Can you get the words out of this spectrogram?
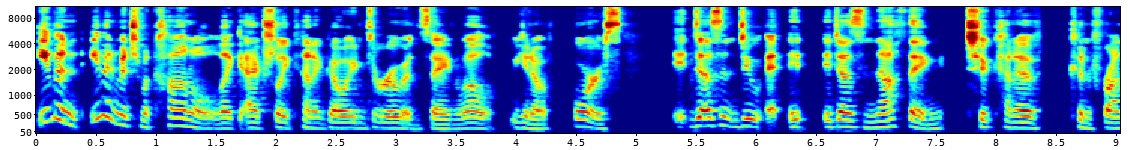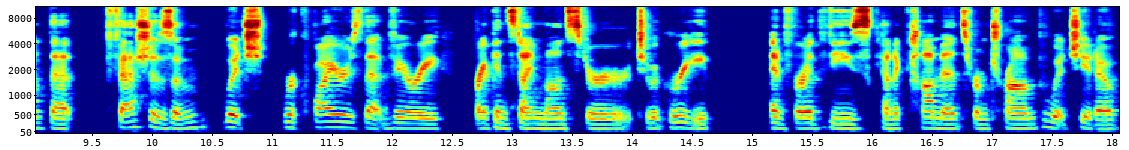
Even even Mitch McConnell, like actually kind of going through and saying, well, you know, of course, it doesn't do eh, it, it does nothing to kind of confront that fascism, which requires that very Frankenstein monster to agree. And for these kind of comments from Trump, which, you know,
